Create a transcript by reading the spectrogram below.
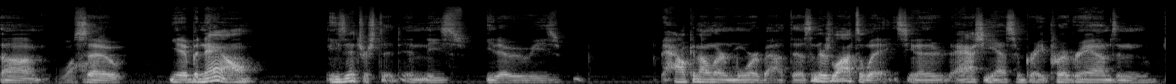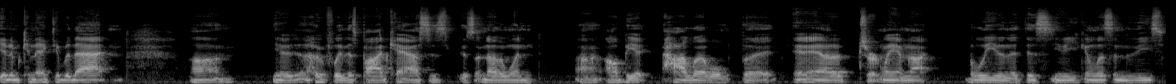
Um, wow. So, yeah, but now he's interested, and he's you know, he's how can I learn more about this? And there's lots of ways. You know, ASHE has some great programs and get him connected with that. And, um, you know, hopefully this podcast is, is another one, uh, albeit high level, but and certainly I'm not believing that this, you know, you can listen to these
